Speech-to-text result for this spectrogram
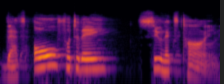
That's all for today. See you next time.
